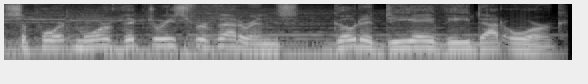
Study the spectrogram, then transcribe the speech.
Support more victories for veterans. Go to DAV.org.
